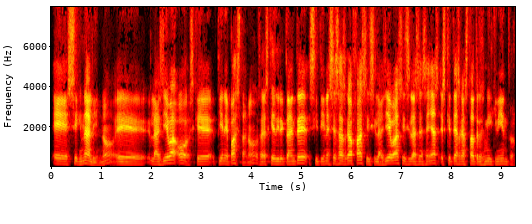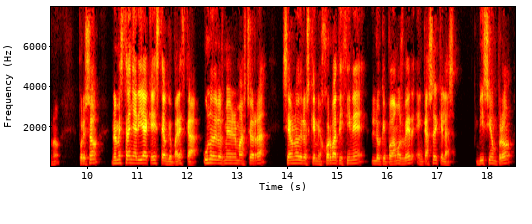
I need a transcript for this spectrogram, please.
eh, signaling, ¿no? Eh, las lleva, oh, es que tiene pasta, ¿no? O sea, es que directamente si tienes esas gafas y si las llevas y si las enseñas, es que te has gastado 3.500, ¿no? Por eso no me extrañaría que este, aunque parezca uno de los memes más chorra, sea uno de los que mejor vaticine lo que podamos ver en caso de que las Vision Pro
